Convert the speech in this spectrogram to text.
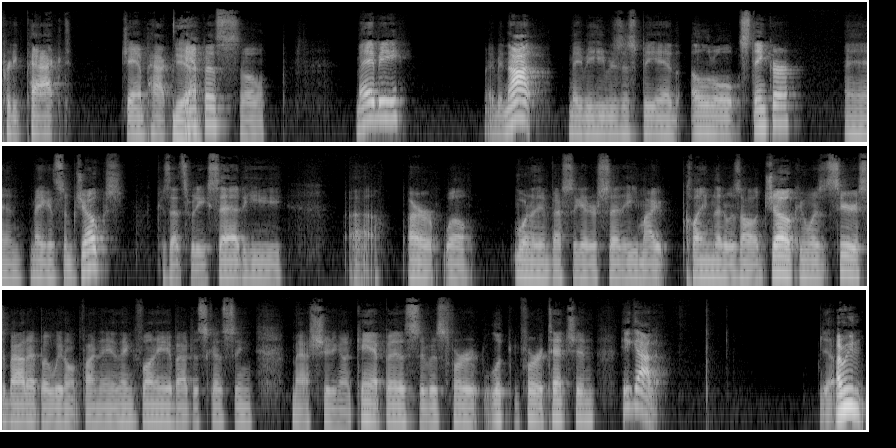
pretty packed, jam packed Yeah. campus. So maybe, maybe not. Maybe he was just being a little stinker and making some jokes because that's what he said. He, uh, or well, one of the investigators said he might claim that it was all a joke and wasn't serious about it, but we don't find anything funny about discussing mass shooting on campus. It was for looking for attention. He got it. Yeah. I mean,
